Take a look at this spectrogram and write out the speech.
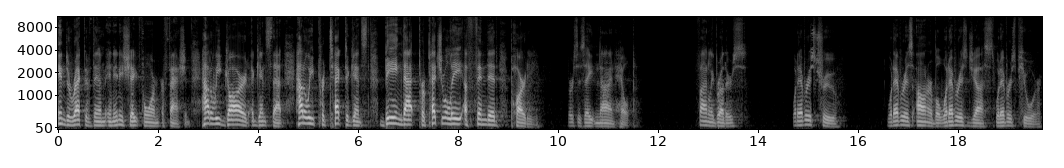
indirect of them in any shape, form, or fashion. How do we guard against that? How do we protect against being that perpetually offended party? Verses 8 and 9 help. Finally, brothers, whatever is true, whatever is honorable, whatever is just, whatever is pure,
